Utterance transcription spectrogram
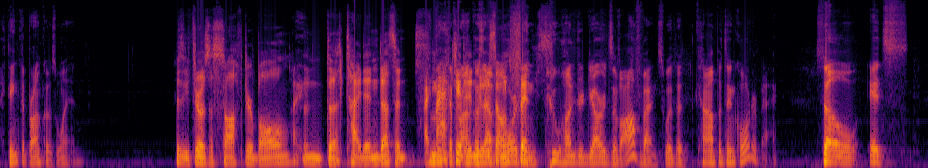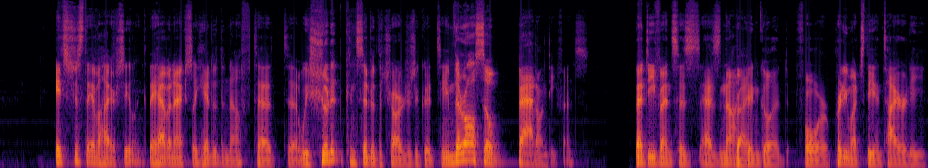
I think the Broncos win. Because he throws a softer ball I- and the tight end doesn't I smack think the it into Broncos his have own more than face. 200 yards of offense with a competent quarterback. So it's it's just they have a higher ceiling. They haven't actually hit it enough to, to we shouldn't consider the Chargers a good team. They're also bad on defense. That defense has has not Right. been good for pretty much the entirety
